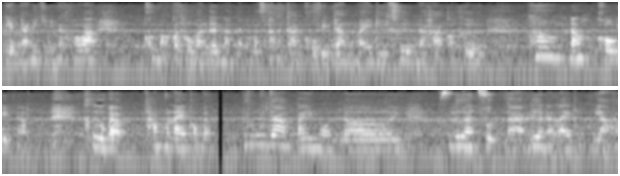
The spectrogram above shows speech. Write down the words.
เปลี่ยนยางที่คลินิกนะคะเพราะว่า คุณหมอก็โทรมาเลื่อนนั้นแล้วเพราะว่าสถานการณ์โควิดยังไม่ดีขึ้นนะคะ ก็คือฮ่าเนาะโควิดนะคือแบบทำอะไรก็แบบยุ่งยากไปหมดเลย เลื่อนฝึกงานเลื่อนอะไรทุกอย่าง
